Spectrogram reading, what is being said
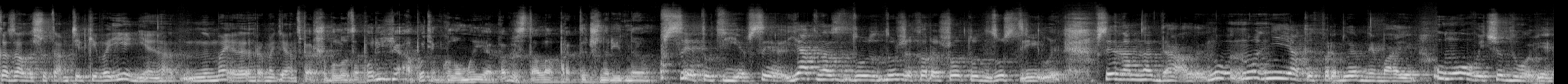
казали, що там тільки воєнні, а немає громадян. Спершу було Запоріжжя, а потім Коломия, яка вже стала практично рідною. Все тут є, все. Як нас дуже хорошо тут зустріли, все нам надали. Ну, ну ніяких проблем немає. Умови чудові.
